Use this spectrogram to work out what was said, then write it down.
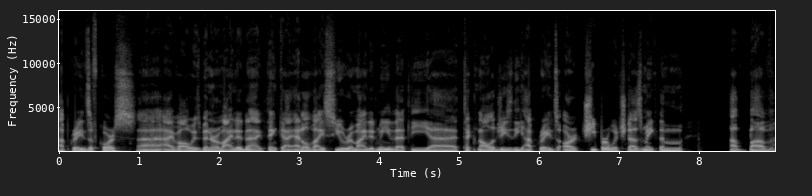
upgrades, of course. Uh, I've always been reminded. I think uh, Edelweiss, you reminded me that the uh, technologies, the upgrades are cheaper, which does make them above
